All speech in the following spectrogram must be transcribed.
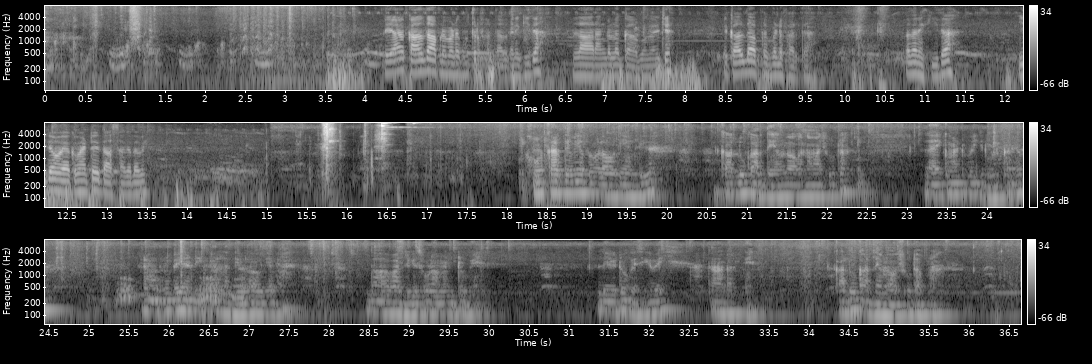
ਤੇ ਆ ਕੱਲ ਦਾ ਆਪਣੇ ਪਿੰਡ ਕਬੂਤਰ ਫਰਦਾ ਪਤਾ ਨਹੀਂ ਕਿਹਦਾ। ਲਾ ਰੰਗ ਲੱਗਾ ਬਗਲ 'ਚ ਇਹ ਕੱਲ ਦਾ ਆਪਣੇ ਪਿੰਡ ਫਰਦਾ ਪਤਾ ਨਹੀਂ ਕਿਹਦਾ। ਜਿਹਦਾ ਹੋਇਆ ਕਮੈਂਟ 'ਚ ਦੱਸ ਸਕਦਾ ਵੀ। ਹੁਣ ਕਰਦੇ ਵੀ ਆਪਾਂ ਵਲੌਗ ਦੀ ਐਂਡਿੰਗ ਕੱਲੂ ਕਰਦੇ ਆ ਵਲੌਗ ਨਵਾਂ ਸ਼ੂਟ ਲਾਈਕ ਕਮੈਂਟ ਵੀ ਜ਼ਰੂਰ ਕਰਿਓ। ਰਾਤ ਨੂੰ ਬਈ ਐਂਡਿੰਗ ਕਰਨ ਲੱਗੇ ਵਲੌਗ ਦੀ ਆਪਾਂ। 10 ਵੱਜ ਕੇ 16 ਮਿੰਟ ਹੋ ਗਏ। ਲੇਟ ਹੋ ਗਏ ਸੀ ਬਈ, ਤਾਂ ਕਰਕੇ। ਕੱਲੂ ਕਰਦੇ ਵਲੌਗ ਸ਼ੂਟ ਆਪਣਾ।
